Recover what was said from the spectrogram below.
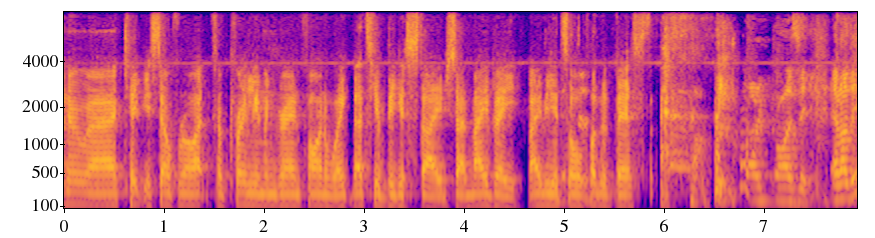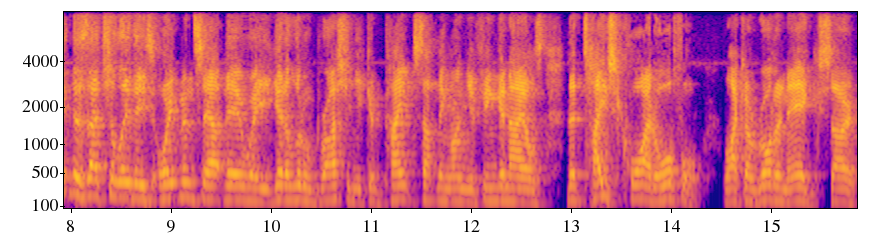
going to uh, keep yourself right for prelim and grand final week, that's your biggest stage. So maybe maybe it's all for the best. so crazy. And I think there's actually these ointments out there where you get a little brush and you can paint something on your fingernails that tastes quite awful like a rotten egg. So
